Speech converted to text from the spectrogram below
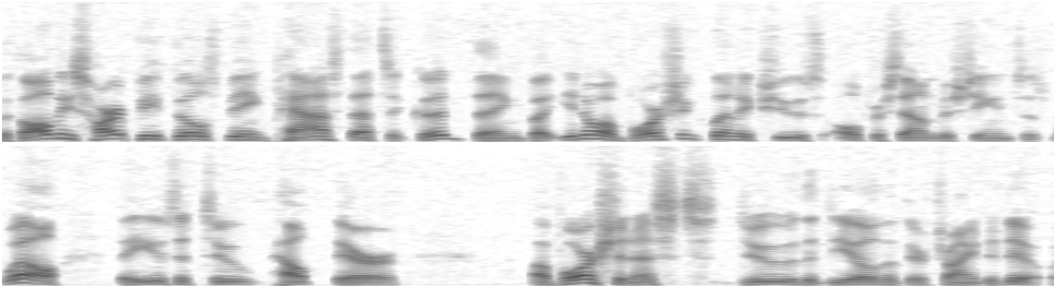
With all these heartbeat bills being passed, that's a good thing. But you know, abortion clinics use ultrasound machines as well. They use it to help their abortionists do the deal that they're trying to do.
